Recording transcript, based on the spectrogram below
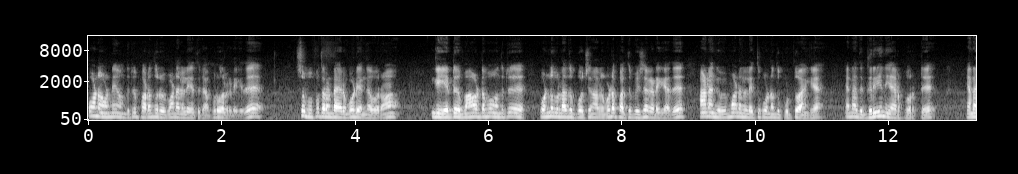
போன உடனே வந்துட்டு பரந்தூர் விமான நிலையத்துக்கு அப்ரூவல் கிடைக்குது. ஸோ முப்பத்தி ரெண்டாயிரம் கோடி அங்கே வரும். இங்கே எட்டு மாவட்டமும் வந்துட்டு ஒன்றும் இல்லாத போச்சுனாலும் கூட பத்து பைசா கிடைக்காது. ஆனால் அங்கே விமான நிலையத்துக்கு கொண்டு வந்து கூட்டுவாங்க. ஏன்னா அது க்ரீன் ஏர்போர்ட்டு ஏன்னா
